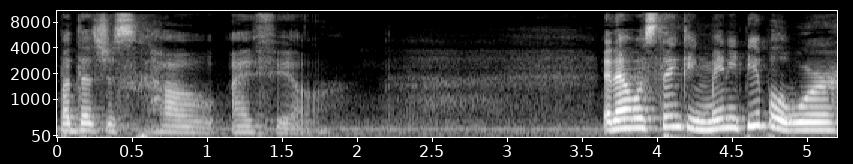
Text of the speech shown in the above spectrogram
but that's just how I feel. And I was thinking many people were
